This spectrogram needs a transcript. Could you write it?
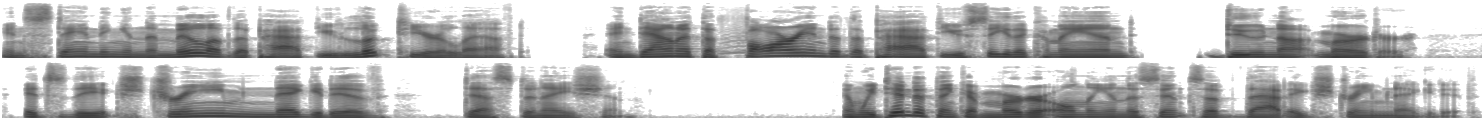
And standing in the middle of the path, you look to your left, and down at the far end of the path, you see the command, Do not murder. It's the extreme negative destination. And we tend to think of murder only in the sense of that extreme negative.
